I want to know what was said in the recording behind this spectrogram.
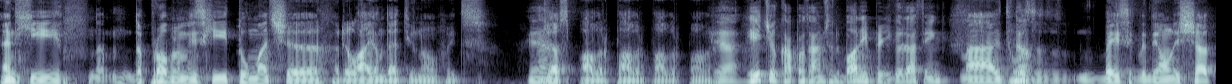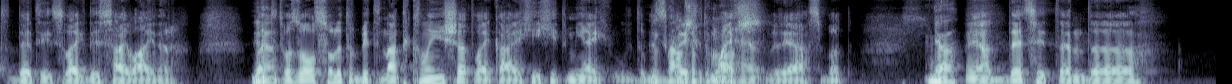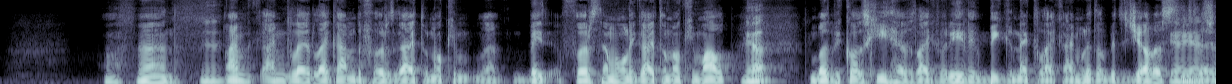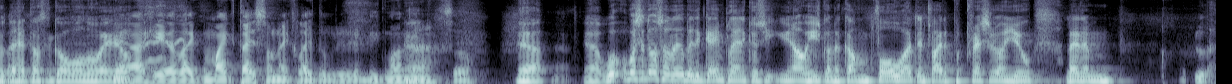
and he the problem is he too much uh, rely on that. You know, it's yeah, just power, power, power, power. yeah. He hit you a couple of times in the body, pretty good, I think. Nah, it was uh, basically the only shot that it's like this eyeliner. But Yeah. it was also a little bit not clean shot. Like I, he hit me, I little bit It scratched with my hand with the ass. But Yeah, yeah, that's it. And uh, oh, man, Yeah. I'm I'm glad like I'm the first guy to knock him, uh, first and only guy to knock him out. yeah, But because he has like really big neck, like I'm a little bit jealous. yeah, yeah. So the like- head doesn't go all the way. up. yeah, he has like the Mike Tyson neck, like the really big one. Yeah. uh, so. Yeah. Yeah. Wa- Was it also a little bit of game plan because you know he's going to come forward and try to put pressure on you, let him,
